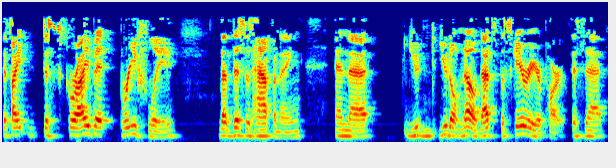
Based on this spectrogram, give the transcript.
if I describe it briefly that this is happening and that you you don't know. That's the scarier part is that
